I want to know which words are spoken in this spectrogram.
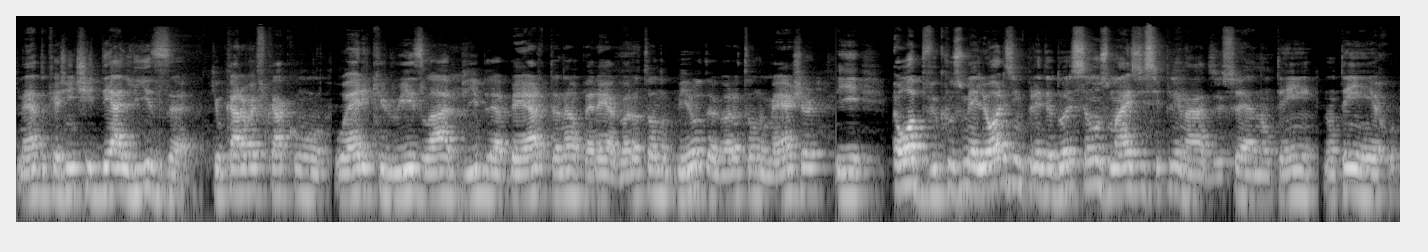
né? Do que a gente idealiza que o cara vai ficar com o Eric Ries lá, a Bíblia aberta. Não, peraí, agora eu tô no Build, agora eu tô no Measure. E é óbvio que os melhores empreendedores são os mais disciplinados, isso é, não tem, não tem erro.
